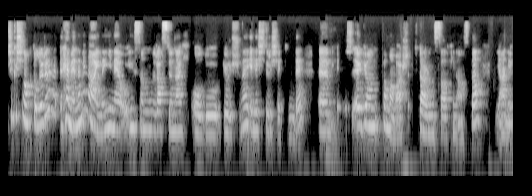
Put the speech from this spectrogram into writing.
Çıkış noktaları hemen hemen aynı. Yine o insanın rasyonel olduğu görüşüne eleştiri şeklinde. Ee, hmm. işte Egon Fama var davranışsal finansta. Yani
